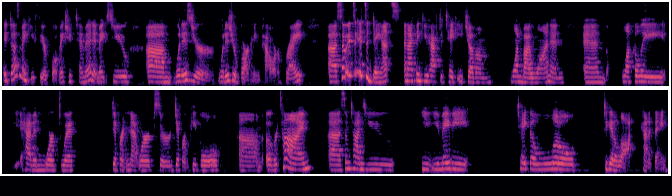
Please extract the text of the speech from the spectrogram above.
it does make you fearful. It makes you timid. It makes you um, what is your what is your bargaining power right? Uh, so it's it's a dance and i think you have to take each of them one by one. And and luckily having worked with different networks or different people um, over time, uh, sometimes you, you you maybe take a little to get a lot kind of thing.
